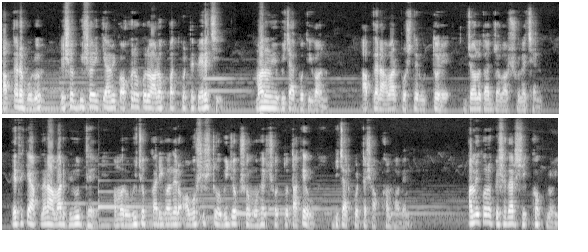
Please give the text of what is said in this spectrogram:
আপনারা বলুন, এসব বিষয়ে কি আমি কখনো কোনো আলোকপাত করতে পেরেছি? মাননীয় বিচারপতিগণ, আপনারা আমার প্রশ্নের উত্তরে জনতার জবাব শুনেছেন। এ থেকে আপনারা আমার বিরুদ্ধে আমার অভিযোগকারীগণের অবশিষ্ট অভিযোগ সমূহের সত্যতাকেও বিচার করতে সক্ষম হবেন। আমি কোনো পেশাদার শিক্ষক নই,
